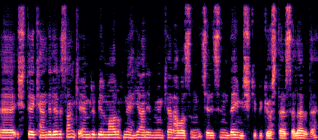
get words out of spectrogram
e, işte kendileri sanki emri bil maruf nehyanil münker havasının içerisindeymiş gibi gösterseler de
